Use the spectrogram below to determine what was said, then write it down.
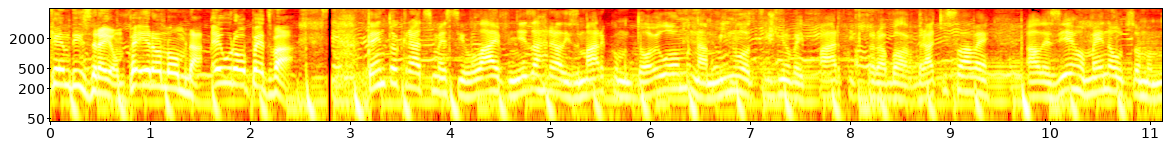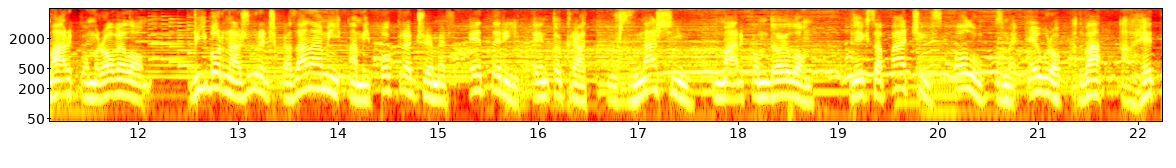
Candy s Rayom Peyronom na Európe 2. Tentokrát sme si live nezahrali s Markom Doylom na minulotýždňovej party, ktorá bola v Bratislave, ale s jeho menovcom Markom Rovelom. Výborná žúrečka za nami a my pokračujeme v Eteri, tentokrát už s naším Markom Doylom. Nech sa páči, spolu sme Európa 2 a Head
